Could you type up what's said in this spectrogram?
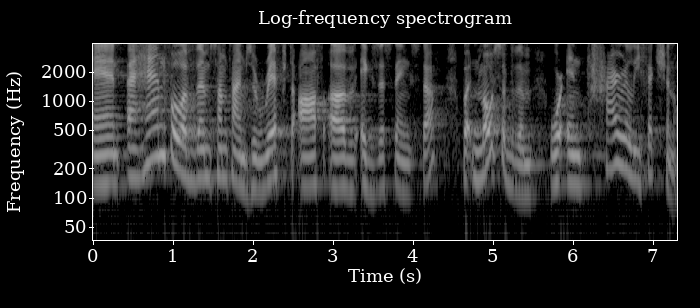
And a handful of them sometimes riffed off of existing stuff, but most of them were entirely fictional.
